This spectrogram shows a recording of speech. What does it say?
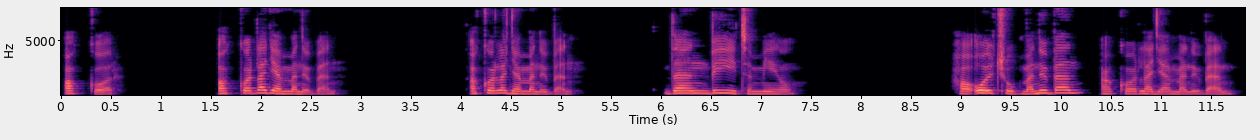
Akkor. Akkor legyen menüben. Akkor legyen menüben. Then be it a meal. Ha olcsóbb menüben, akkor legyen menüben.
